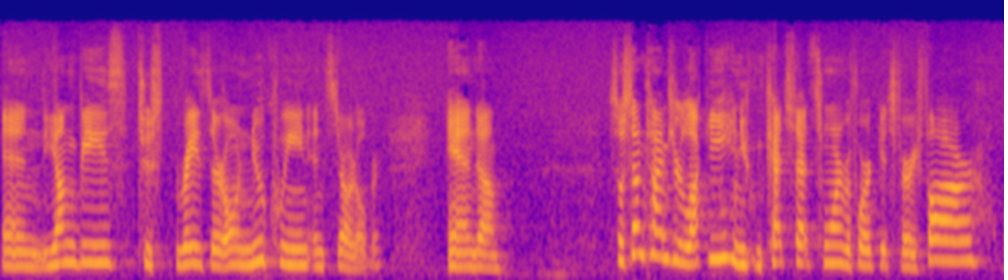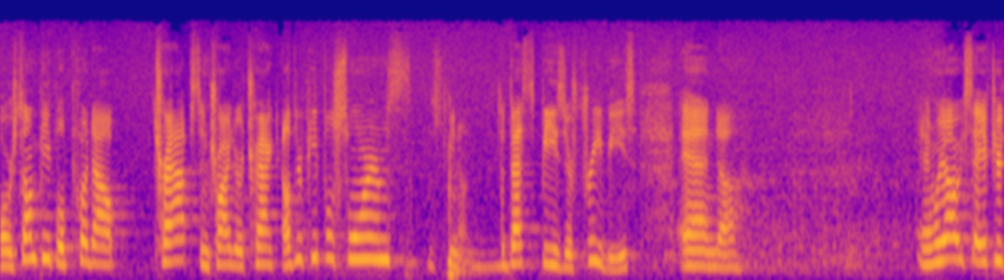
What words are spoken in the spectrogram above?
and young bees to raise their own new queen and start over. And um, so sometimes you're lucky and you can catch that swarm before it gets very far, or some people put out traps and try to attract other people's swarms. You know, the best bees are freebies. And uh, and we always say if you're,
